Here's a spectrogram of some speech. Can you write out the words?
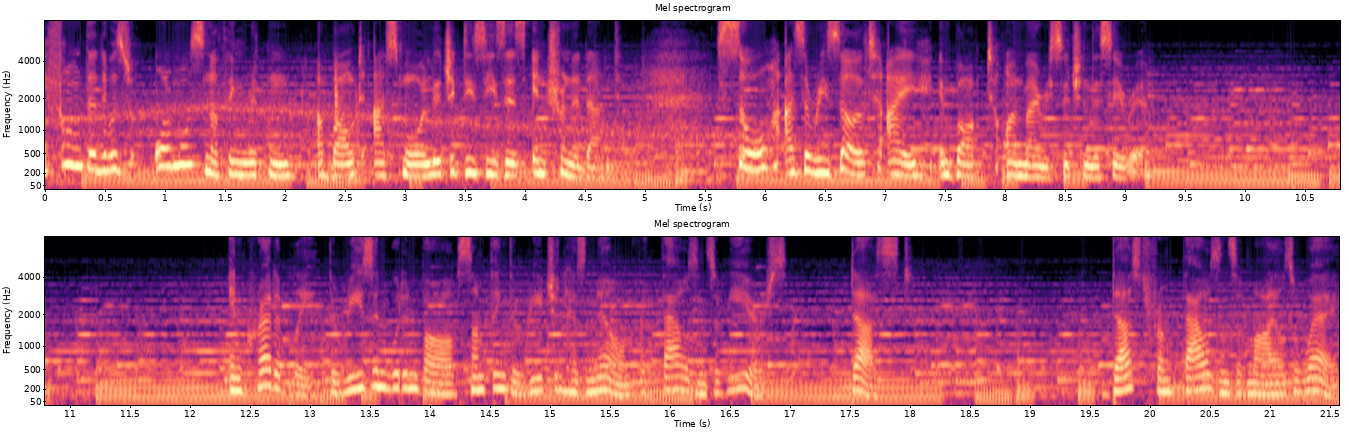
I found that there was almost nothing written about asthma or allergic diseases in Trinidad. So, as a result, I embarked on my research in this area. Incredibly, the reason would involve something the region has known for thousands of years dust. Dust from thousands of miles away.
